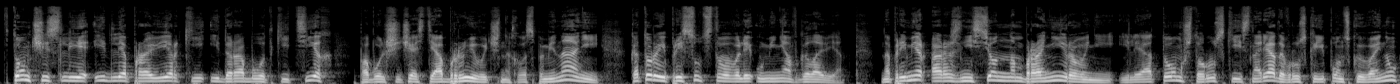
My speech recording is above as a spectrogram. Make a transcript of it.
В том числе и для проверки и доработки тех, по большей части обрывочных воспоминаний, которые присутствовали у меня в голове. Например, о разнесенном бронировании или о том, что русские снаряды в русско-японскую войну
